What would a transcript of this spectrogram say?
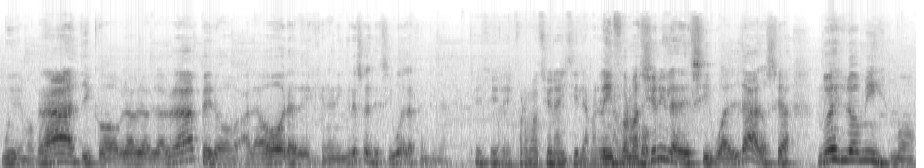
muy democrático, bla, bla, bla, bla, pero a la hora de generar ingresos es desigual Argentina. Sí, sí, la información ahí sí la maneja. La información y la desigualdad, o sea, no es lo mismo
